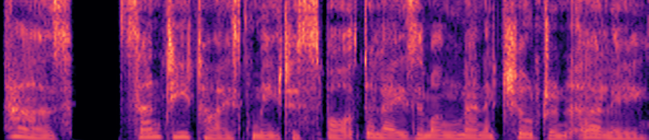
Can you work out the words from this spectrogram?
has sensitized me to spot delays among many children early.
